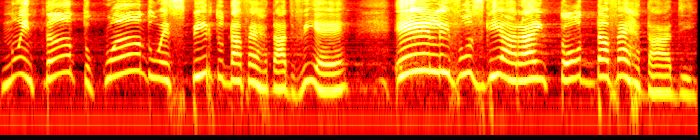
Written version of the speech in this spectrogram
No entanto, quando o Espírito da verdade vier, ele vos guiará em toda a verdade.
